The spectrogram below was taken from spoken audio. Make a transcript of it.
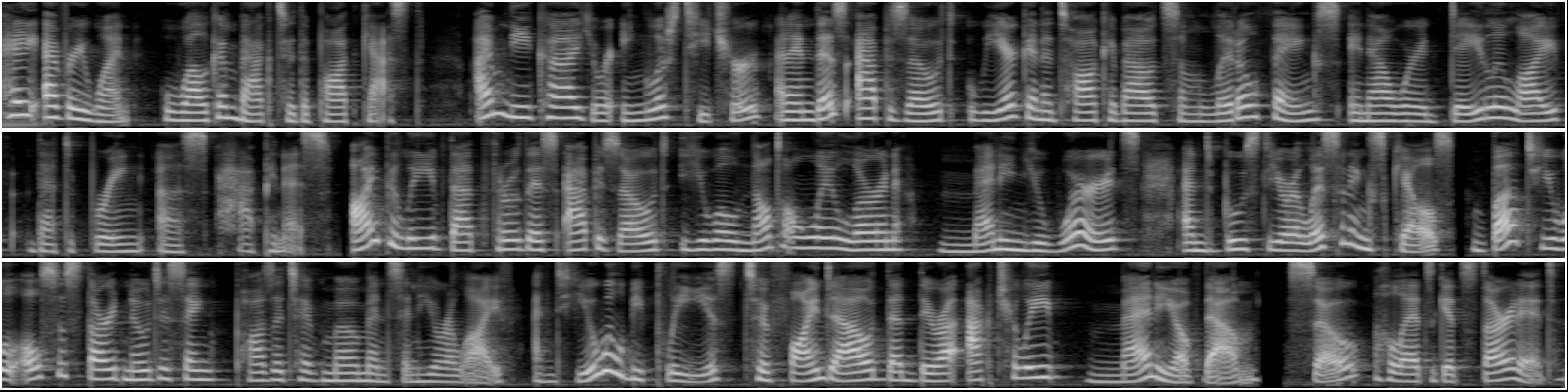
Hey everyone, welcome back to the podcast. I'm Nika, your English teacher, and in this episode, we are going to talk about some little things in our daily life that bring us happiness. I believe that through this episode, you will not only learn many new words and boost your listening skills, but you will also start noticing positive moments in your life. And you will be pleased to find out that there are actually many of them. So let's get started.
